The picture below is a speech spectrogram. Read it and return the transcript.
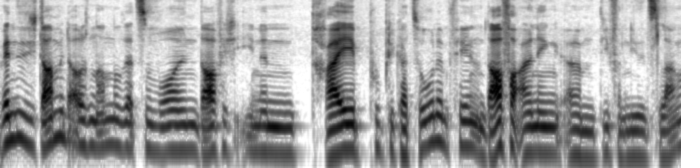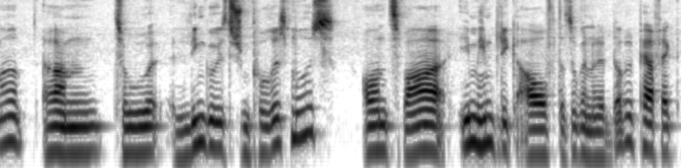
wenn Sie sich damit auseinandersetzen wollen, darf ich Ihnen drei Publikationen empfehlen und da vor allen Dingen ähm, die von Nils Langer ähm, zu linguistischem Purismus und zwar im Hinblick auf das sogenannte Doppelperfekt,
